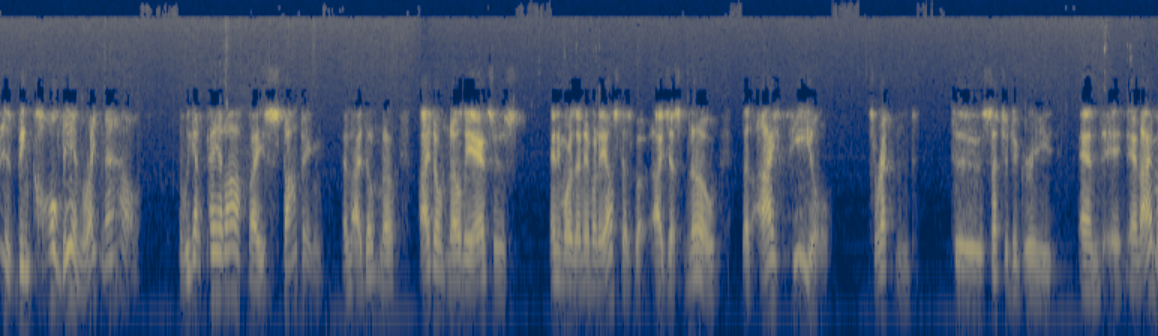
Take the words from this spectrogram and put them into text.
is being called in right now, and we got to pay it off by stopping. And I don't know, I don't know the answers any more than anybody else does, but I just know that I feel threatened to such a degree, and and I'm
